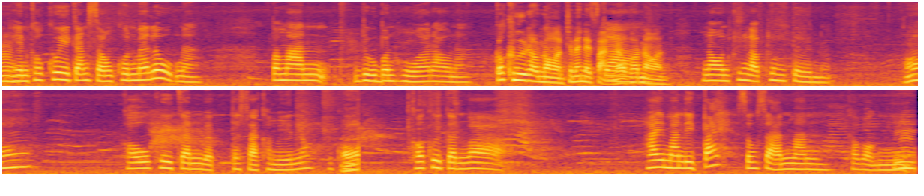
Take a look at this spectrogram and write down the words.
อืม เห็นเขาคุยกันสองคนแม่ลูกนะประมาณอยู่บนหัวเรานะ ก็คือเรานอนใช่ไหมในฝันจ้ะ เราก็นอนนอนครึ่งหลับครึ่งตื่นน่ะอ๋อ เขาคุยกันแบบภาษาเขมรเนาะอ๋อ เขาคุยกันว่า ให้มันอีกไปสงสารมันเขาบอกอย่างอืนี้ม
